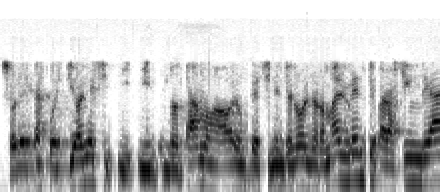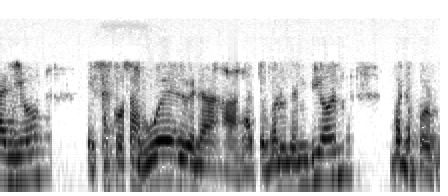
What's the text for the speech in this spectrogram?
sobre estas cuestiones y, notamos ahora un crecimiento nuevo. Normalmente para fin de año esas cosas vuelven a, tomar un envión, bueno, por,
